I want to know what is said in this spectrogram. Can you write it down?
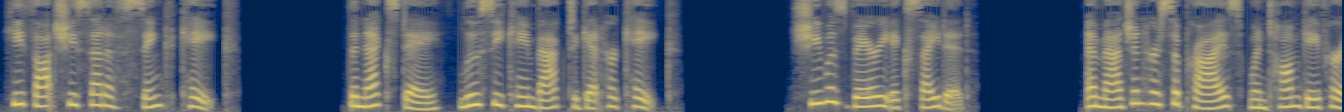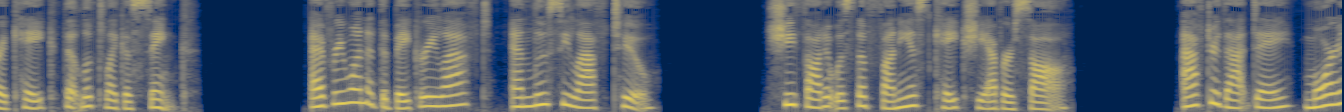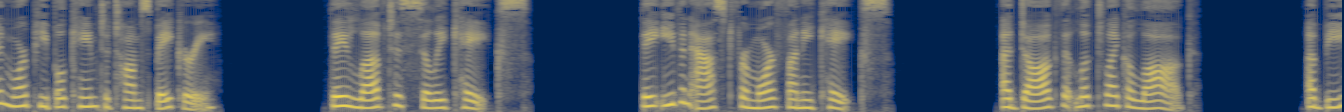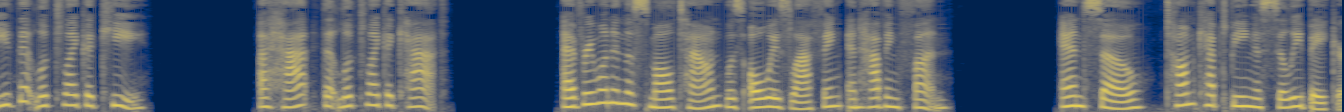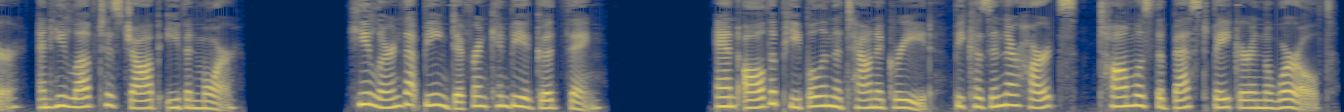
He thought she said a sink cake. The next day, Lucy came back to get her cake. She was very excited. Imagine her surprise when Tom gave her a cake that looked like a sink. Everyone at the bakery laughed, and Lucy laughed too. She thought it was the funniest cake she ever saw. After that day, more and more people came to Tom's bakery. They loved his silly cakes. They even asked for more funny cakes. A dog that looked like a log. A bee that looked like a key. A hat that looked like a cat. Everyone in the small town was always laughing and having fun. And so, Tom kept being a silly baker, and he loved his job even more. He learned that being different can be a good thing. And all the people in the town agreed, because in their hearts, Tom was the best baker in the world.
